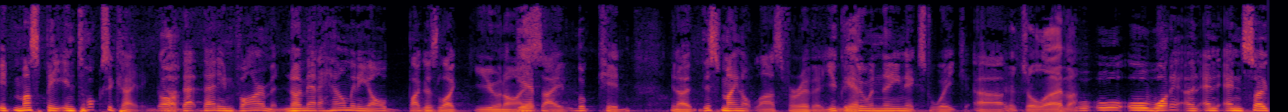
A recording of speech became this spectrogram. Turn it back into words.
it must be intoxicating. You know, Oh. that that environment. No matter how many old buggers like you and I Yep. say, look, kid, you know this may not last forever. You could Yep. do a knee next week, uh, It's all over. or, or or what? And, and and so,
